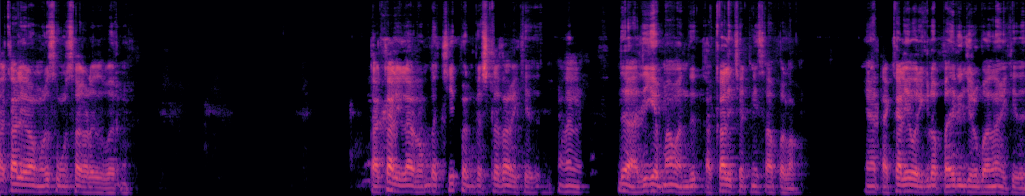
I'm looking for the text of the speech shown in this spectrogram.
தக்காளியெல்லாம் முழுசு முழுசாக கிடக்குது பாருங்க. தக்காளிலாம் ரொம்ப சீப் அண்ட் பெஸ்ட்டில் தான் வைக்கிது. ஆனால் இது அதிகமாக வந்து தக்காளி சட்னி சாப்பிட்லாம். ஏன்னா தக்காளியே ஒரு கிலோ பதினஞ்சு ரூபா தான் விற்கிது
